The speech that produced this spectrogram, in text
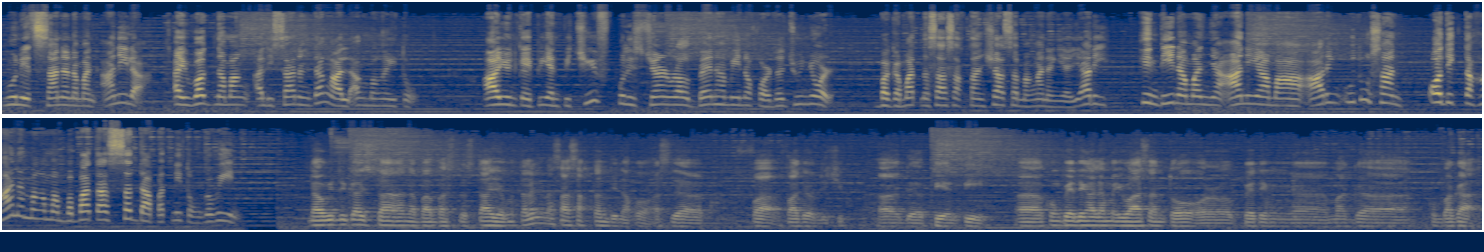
Ngunit sana naman anila ay wag namang alisan ng dangal ang mga ito. Ayon kay PNP Chief Police General Benjamin Acorda Jr., bagamat nasasaktan siya sa mga nangyayari, hindi naman niya aniya maaaring utusan o diktahan ang mga mambabatas sa dapat nitong gawin. Now, with regards sa nababastos tayo, talagang nasasaktan din ako as the fa- father of the chief, uh, the PNP. Uh, kung pwede nga lang maiwasan to or pwedeng uh, mag, uh, kumbaga,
